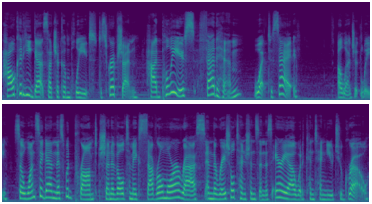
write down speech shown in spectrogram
How could he get such a complete description? Had police fed him what to say? Allegedly. So, once again, this would prompt Cheneville to make several more arrests, and the racial tensions in this area would continue to grow.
